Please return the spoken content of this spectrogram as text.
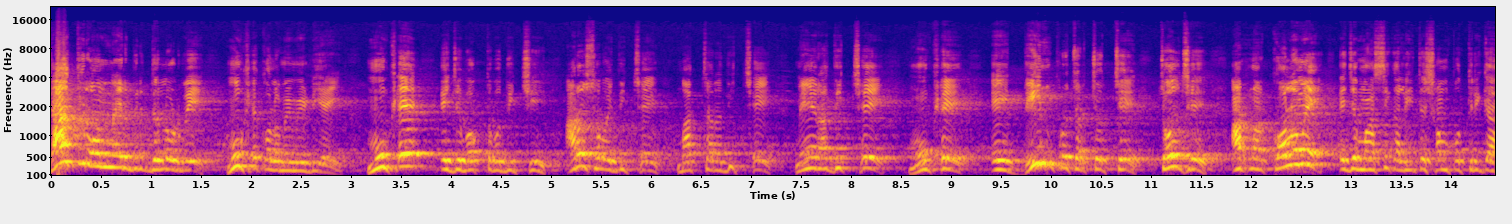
জাতির অন্যায়ের বিরুদ্ধে লড়বে, মুখে কলমে মিডিয়ায়। মুখে এই যে বক্তব্য দিচ্ছি আরও সবাই দিচ্ছে, বাচ্চারা দিচ্ছে, মেয়েরা দিচ্ছে, মুখে এই দিন প্রচার চলছে চলছে। আপনার কলমে এই যে মাসিক আল ইতেশাম পত্রিকা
